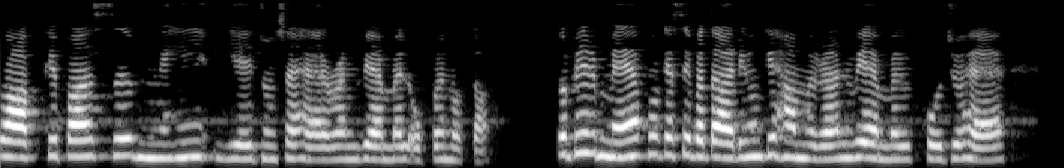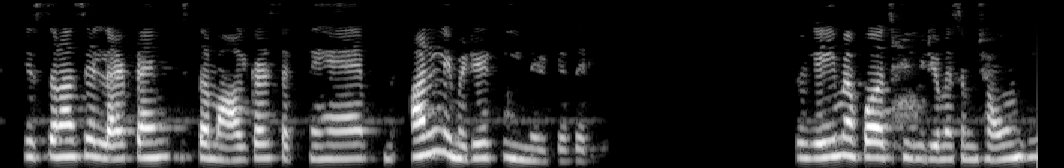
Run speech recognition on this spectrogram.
तो आपके पास नहीं ये जो सा है रन वी एम ओपन होता। तो फिर मैं आपको कैसे बता रही हूँ कि हम रन वी एम को जो है, किस तरह से लाइफ टाइम इस्तेमाल कर सकते हैं अनलिमिटेड ईमेल के ज़रिए। तो यही मैं आपको आज की वीडियो में समझाऊँगी।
